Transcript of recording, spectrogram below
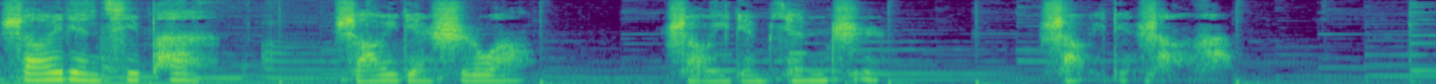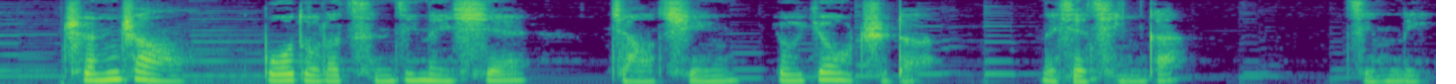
少一点期盼，少一点失望，少一点偏执，少一点伤害。成长剥夺了曾经那些矫情又幼稚的那些情感经历，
